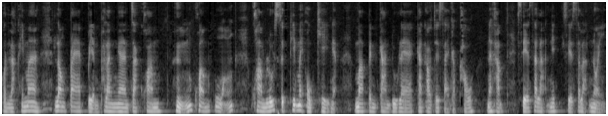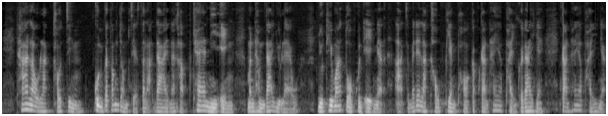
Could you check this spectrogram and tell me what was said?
คนรักให้มาก ลองแปลเปลี่ยนพลังงานจากความหึง ความหวง ความรู้สึกที่ไม่โอเคเนี่ยมาเป็นการดูแลการเอาใจใส่กับเขานะครับ เสียสละนิดเสียสละหน่อย ถ้าเรารักเขาจริง คุณก็ต้องยอมเสียสละได้นะครับ แค่นี้เองมันทำได้อยู่แล้ว อยู่ที่ว่าตัวคุณเองเนี่ยอาจจะไม่ได้รักเขาเพียงพอกับการให้อภัยก็ได้ไง การให้อภัยเนี่ย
